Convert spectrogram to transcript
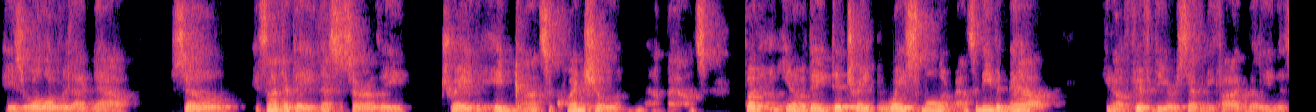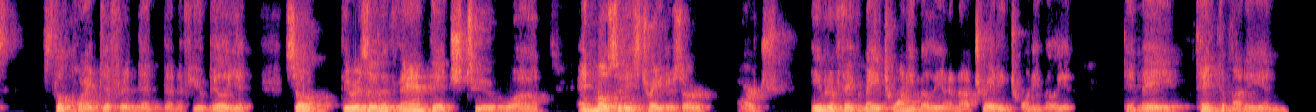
He's well over that now. So it's not that they necessarily trade inconsequential amounts, but you know they did trade way smaller amounts, and even now, you know, 50 or 75 million is still quite different than, than a few billion. So there is an advantage to, uh, and most of these traders are are even if they've made 20 million and not trading 20 million, they may take the money and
